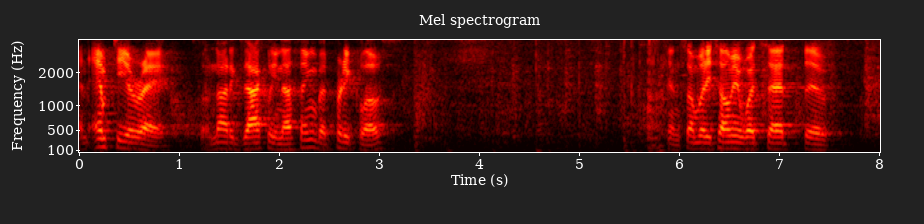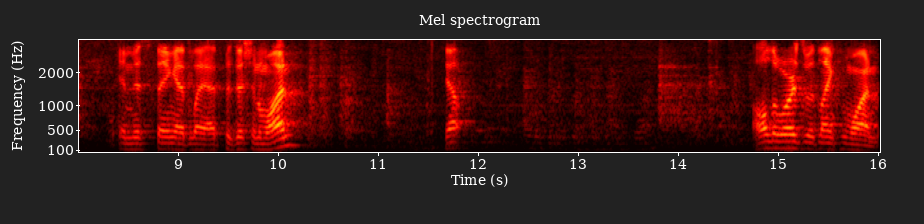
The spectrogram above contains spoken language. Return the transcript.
An empty array. So not exactly nothing, but pretty close. Can somebody tell me what's at the in this thing at, at position 1? Yep. All the words with length 1.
